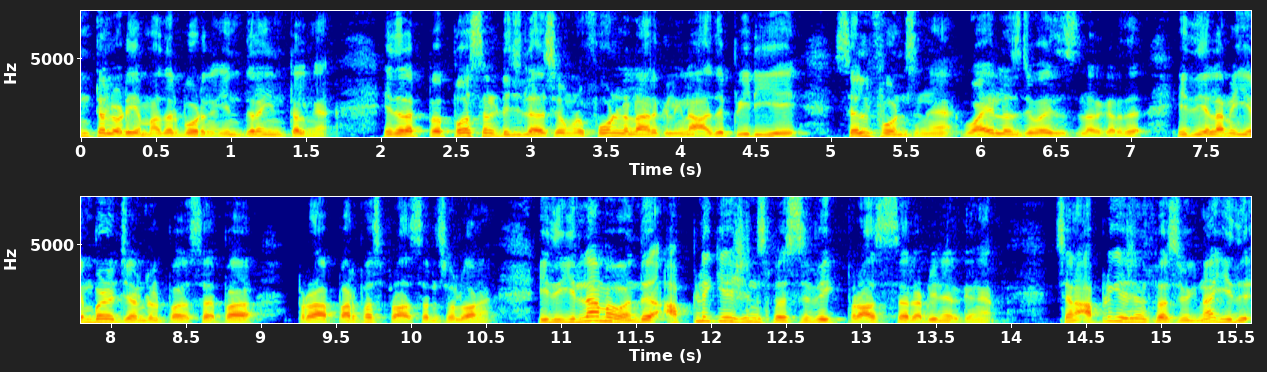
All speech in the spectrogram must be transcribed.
இன்டலுடைய மதர் போர்டுங்க இதெல்லாம் இன்டல்ங்க. இதில் இப்போ பர்சனல் டிஜிட்டல் உங்களோட ஃபோன்லலாம் இருக்கு இல்லைங்களா? அது பிடிஏ செல்ஃபோன்ஸுங்க ஒயர்லெஸ் டிவைசஸில் இருக்கிறது. இது எல்லாமே எம்பர்ட் ஜென்ரல் பர்ச ப்ரா பர்பஸ் ப்ராசர்னு சொல்லுவாங்க. இது இல்லாமல் வந்து அப்ளிகேஷன் ஸ்பெசிஃபிக் ப்ராசஸர் அப்படின்னு இருக்குங்க. சரி அப்ளிகேஷன் ஸ்பெசிஃபிக்னா இது.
